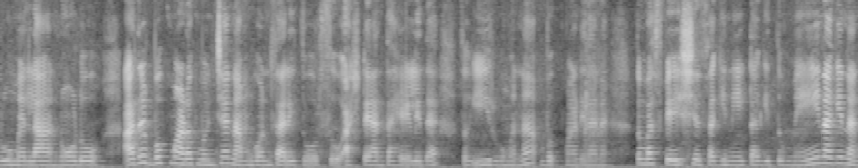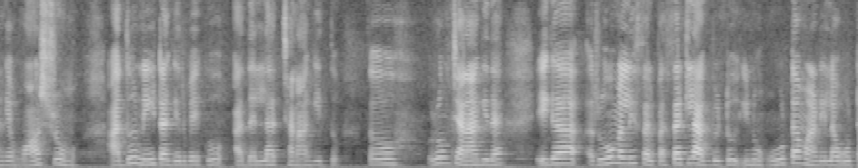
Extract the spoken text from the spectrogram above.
ರೂಮ್ ಎಲ್ಲ ನೋಡು. ಆದರೆ ಬುಕ್ ಮಾಡೋಕ್ಕೆ ಮುಂಚೆ ನಮಗೊಂದು ಸಾರಿ ತೋರಿಸು, ಅಷ್ಟೇ ಅಂತ ಹೇಳಿದೆ. ಸೊ ಈ ರೂಮನ್ನು ಬುಕ್ ಮಾಡಿದ್ದಾನೆ ತುಂಬ ಸ್ಪೇಷಿಯಸ್ ಆಗಿ ನೀಟಾಗಿತ್ತು. ಮೇಯ್ನಾಗಿ ನನಗೆ ವಾಶ್ರೂಮ್ ಅದು ನೀಟಾಗಿರಬೇಕು, ಅದೆಲ್ಲ ಚೆನ್ನಾಗಿತ್ತು. ಸೊ ರೂಮ್ ಚೆನ್ನಾಗಿದೆ. ಈಗ ರೂಮಲ್ಲಿ ಸ್ವಲ್ಪ ಸೆಟ್ಲ್ ಆಗಿಬಿಟ್ಟು ಇನ್ನು ಊಟ ಮಾಡಿಲ್ಲ ಊಟ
